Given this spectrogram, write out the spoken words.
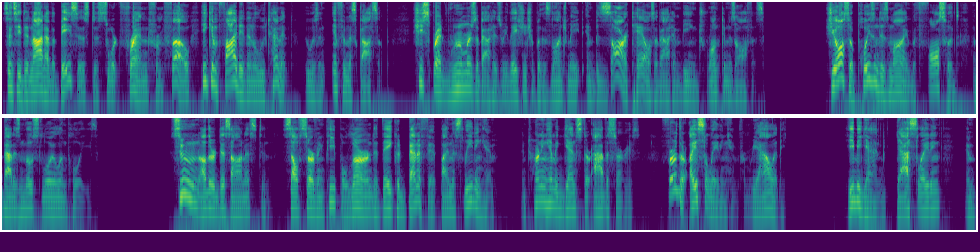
Since he did not have a basis to sort friend from foe, he confided in a lieutenant who was an infamous gossip. She spread rumors about his relationship with his lunchmate and bizarre tales about him being drunk in his office. She also poisoned his mind with falsehoods about his most loyal employees. Soon, other dishonest and self serving people learned that they could benefit by misleading him and turning him against their adversaries, further isolating him from reality. He began gaslighting and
